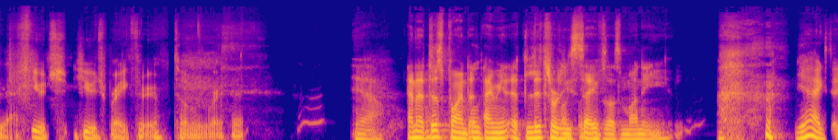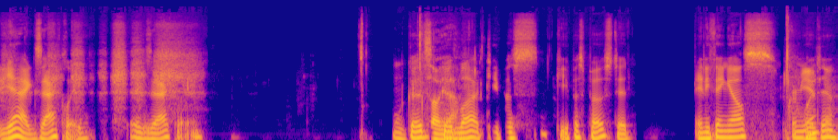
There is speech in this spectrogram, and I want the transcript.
yeah, huge, huge breakthrough. Totally worth it. Yeah. And at this point, well, I mean, it literally saves us money. yeah, ex- yeah, exactly. Exactly. Well, good. So, good yeah. luck. Keep us keep us posted. Anything else from you? Too.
